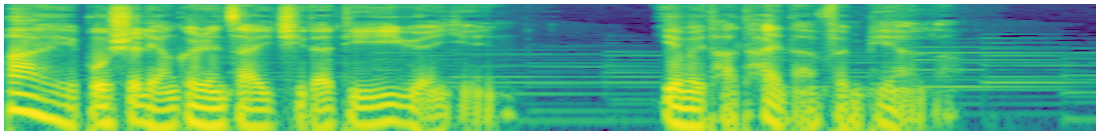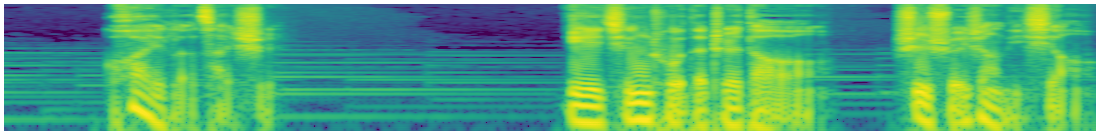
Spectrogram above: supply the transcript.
爱不是两个人在一起的第一原因，因为它太难分辨了。快乐才是。你清楚的知道是谁让你笑，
